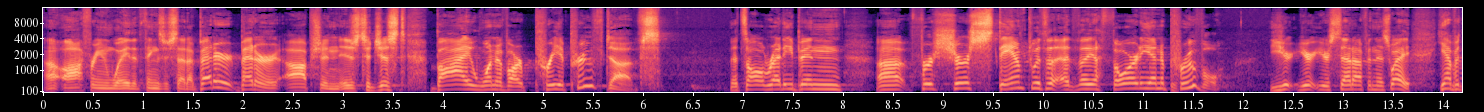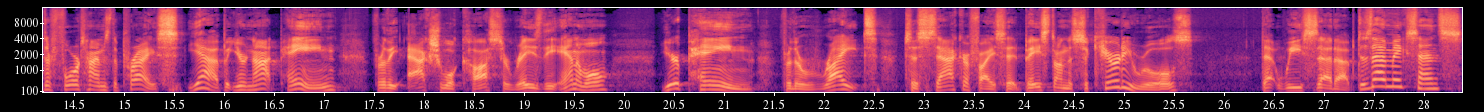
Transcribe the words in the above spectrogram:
uh, offering way that things are set up. Better, better option is to just buy one of our pre approved doves that's already been uh, for sure stamped with uh, the authority and approval. You're, you're, you're, set up in this way. Yeah, but they're four times the price. Yeah, but you're not paying for the actual cost to raise the animal. You're paying for the right to sacrifice it based on the security rules that we set up. Does that make sense?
